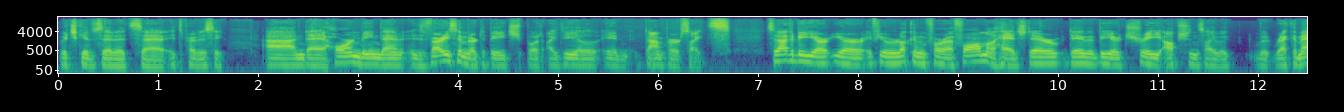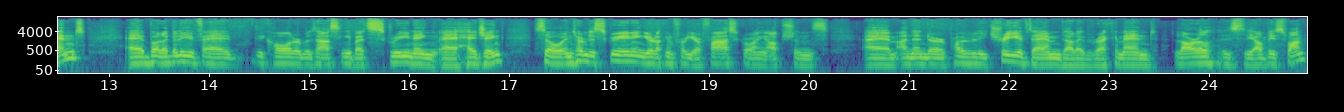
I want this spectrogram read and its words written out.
which gives it its uh, its privacy. And uh, hornbeam then is very similar to beech, but ideal in damper sites. So that'd be your, your if you're looking for a formal hedge, there they would be your three options I would, would recommend. Uh, but I believe uh, the caller was asking about screening uh, hedging. So in terms of screening, you're looking for your fast growing options. Um, and then there are probably three of them that I would recommend. Laurel is the obvious one.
